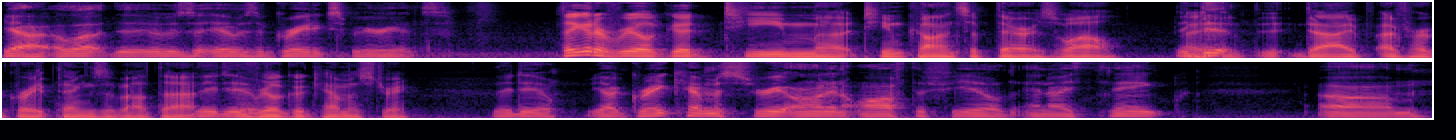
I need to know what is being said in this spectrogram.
yeah, a lot. It was it was a great experience. They got a real good team uh, team concept there as well. They I, do. I've I've heard great things about that. They do. Real good chemistry. They do. Yeah, great chemistry on and off the field, and I think um,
